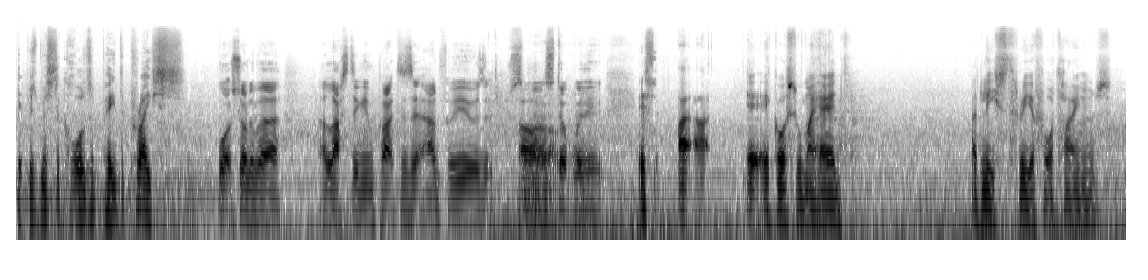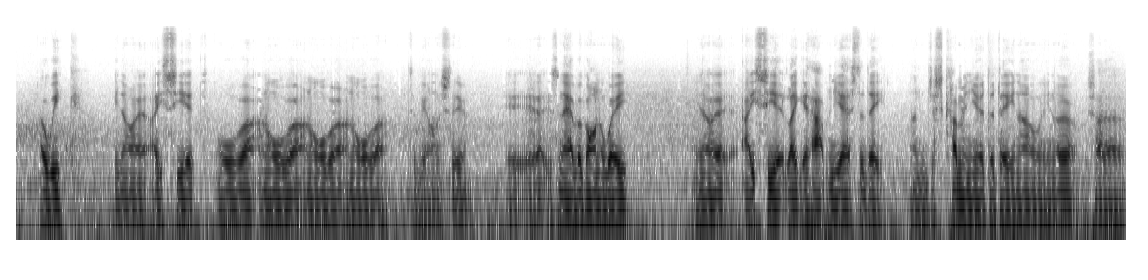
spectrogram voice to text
it was Mr. Coles that paid the price. What sort of a, a lasting impact has it had for you? Is it something Oh. that stuck with you? It's I, I, it, it goes through my head at least three or four times a week. You know, I, I see it over and over and over and over. To be honest with you, it, it's never gone away. You know, I, I see it like it happened yesterday, and just coming here today now, you know, it's had a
